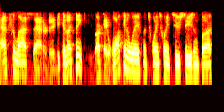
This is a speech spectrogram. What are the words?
after last Saturday, because I think okay, walking away from the 2022 season, Buck,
